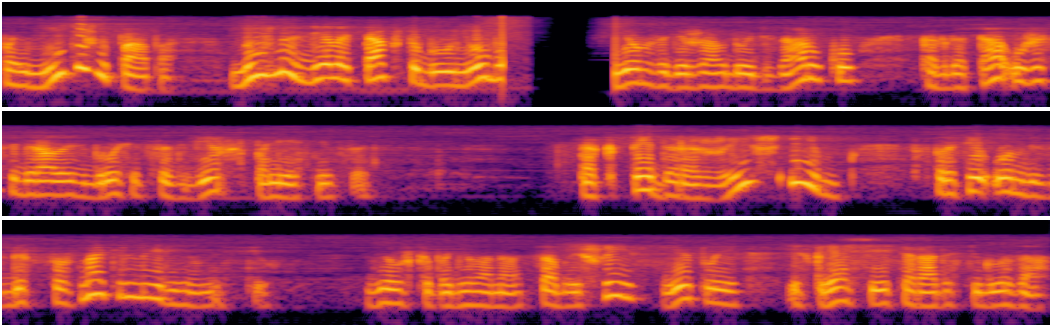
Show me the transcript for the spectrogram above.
Поймите же, папа, нужно сделать так, чтобы у него был... Днем задержал дочь за руку, когда та уже собиралась броситься вверх по лестнице. «Так ты дорожишь им?» — спросил он с бессознательной ревностью. Девушка подняла на отца большие, светлые, искрящиеся радостью глаза.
